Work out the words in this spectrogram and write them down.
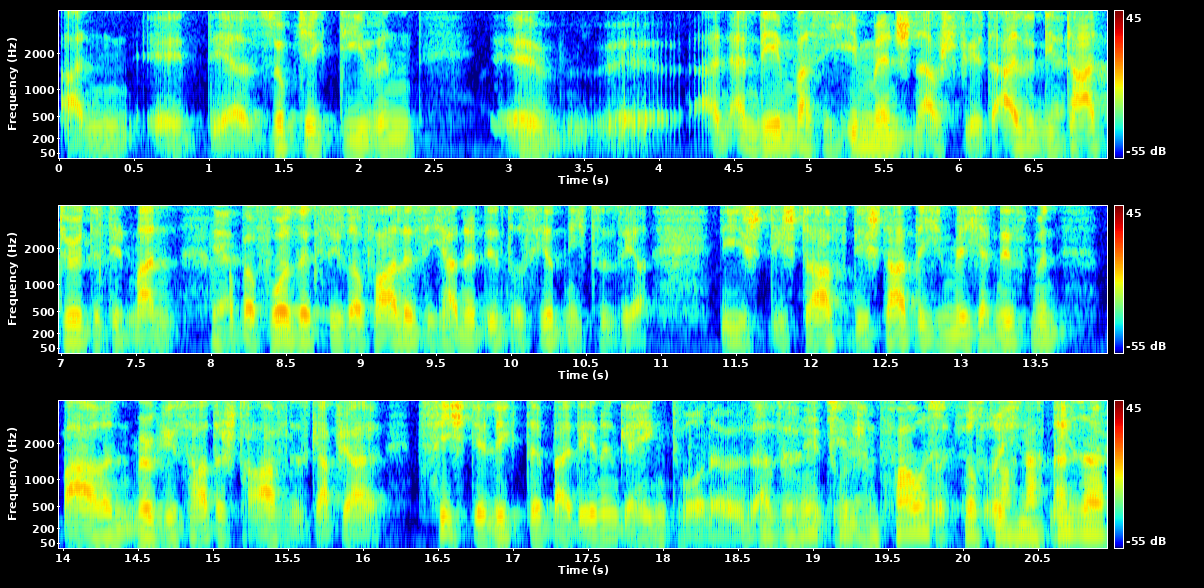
an äh, der subjektiven, äh, an, an, dem, was sich im Menschen abspielte. Also die ja. Tat tötet den Mann. Ja. Ob er vorsätzlich oder fahrlässig handelt, interessiert nicht so sehr. Die, die, Straf, die staatlichen Mechanismen waren möglichst harte Strafen. Es gab ja zig Delikte, bei denen gehängt wurde. Also, Gretchen im Faust wird noch nach, dieser,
